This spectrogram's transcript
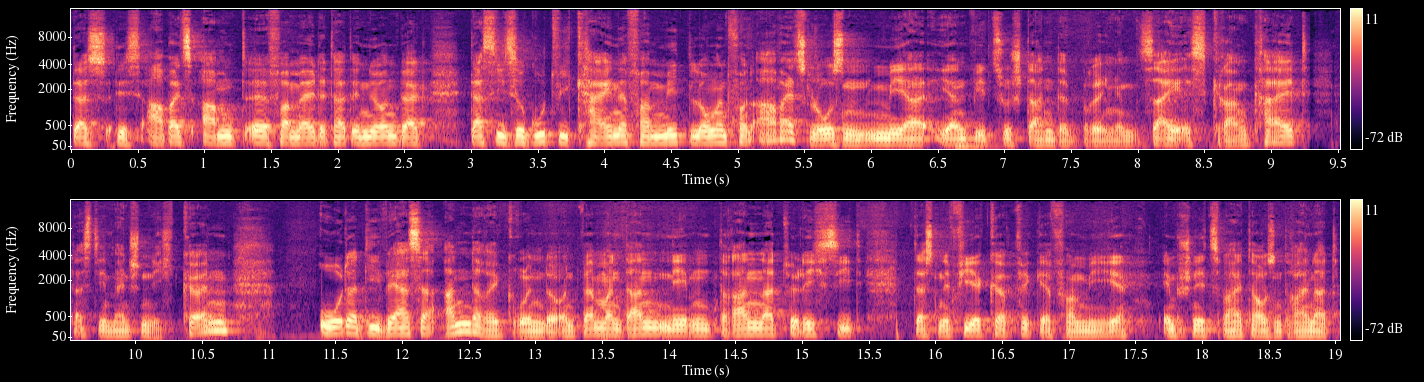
dass das Arbeitsamt äh, vermeldet hat in Nürnberg, dass sie so gut wie keine Vermittlungen von Arbeitslosen mehr irgendwie zustande bringen. Sei es Krankheit, dass die Menschen nicht können, oder diverse andere Gründe. Und wenn man dann nebendran natürlich sieht, dass eine vierköpfige Familie im Schnitt 2300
